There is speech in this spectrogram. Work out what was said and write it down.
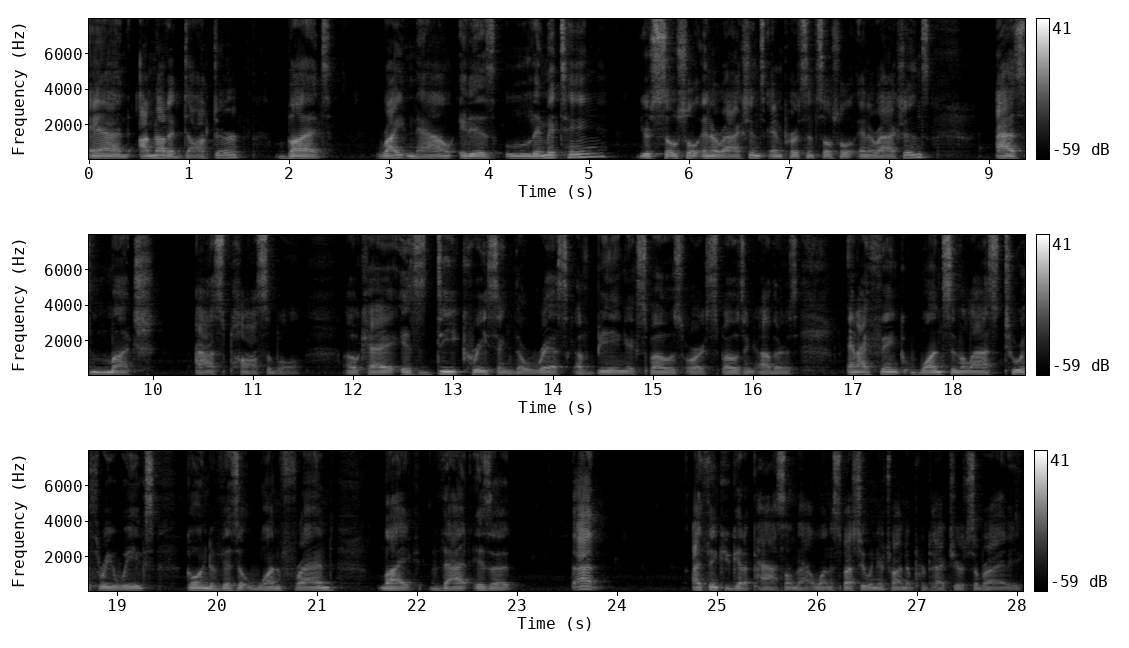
And I'm not a doctor, but right now it is limiting your social interactions, in-person social interactions, as much as possible okay? It's decreasing the risk of being exposed or exposing others. And I think once in the last two or three weeks, going to visit one friend, like that is a, that I think you get a pass on that one, especially when you're trying to protect your sobriety.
